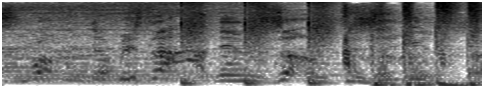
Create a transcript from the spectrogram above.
Welcome to Mr. Adam's something?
